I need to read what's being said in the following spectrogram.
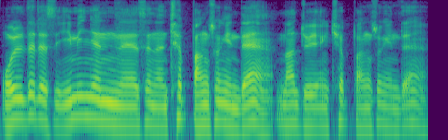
올 들어서 이민년에서는 첫 방송인데 난조여행 첫 방송인데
